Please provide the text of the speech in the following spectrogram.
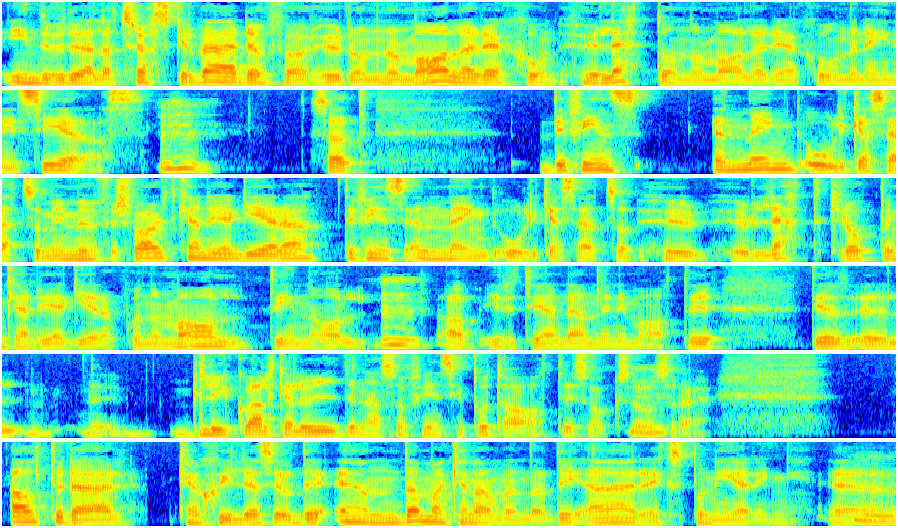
individuella tröskelvärden för hur de normala reaktion, hur lätt de normala reaktionerna initieras. Så att det finns en mängd olika sätt som immunförsvaret kan reagera. Det finns en mängd olika sätt så hur, hur lätt kroppen kan reagera på normalt innehåll av irriterande ämnen i mat. Det, det är eh, glykoalkaloiderna som finns i potatis också och sådär. Allt det där kan skilja sig och det enda man kan använda det är exponering eh,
